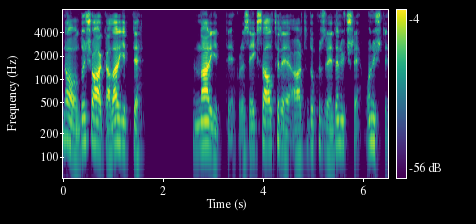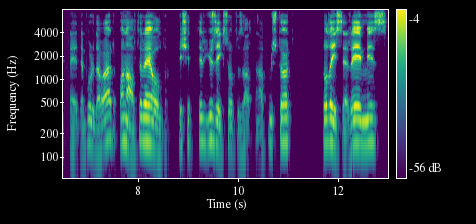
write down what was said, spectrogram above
Ne oldu? Şu AK'lar gitti. Bunlar gitti. Burası eksi 6R artı 9R'den 3R. 13R de burada var. 16R oldu. Eşittir. 100 eksi 36'dan 64. Dolayısıyla R'miz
